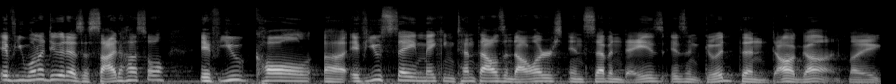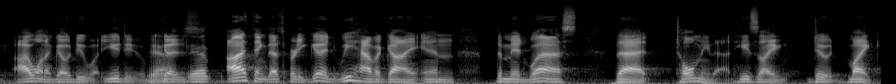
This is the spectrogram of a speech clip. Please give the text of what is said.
if you want to do it as a side hustle, if you call, uh, if you say making ten thousand dollars in seven days isn't good, then doggone, like I want to go do what you do Yeah, because yep. I think that's pretty good. We have a guy in the Midwest that told me that. He's like, dude, Mike,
